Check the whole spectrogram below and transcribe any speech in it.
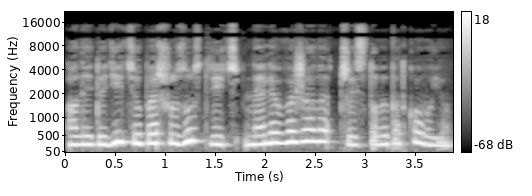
але й тоді цю першу зустріч Неля вважала чисто випадковою.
